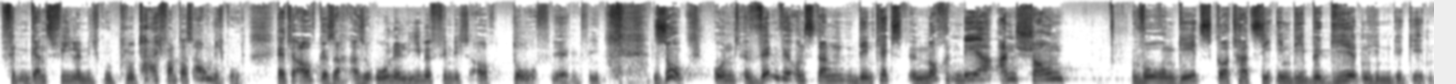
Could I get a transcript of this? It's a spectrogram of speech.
Finden ganz viele nicht gut. Plutarch fand das auch nicht gut. Hätte auch gesagt, also ohne Liebe finde ich es auch doof irgendwie. So, und wenn wir uns dann den Text noch näher anschauen, Worum geht's? Gott hat sie in die Begierden hingegeben,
